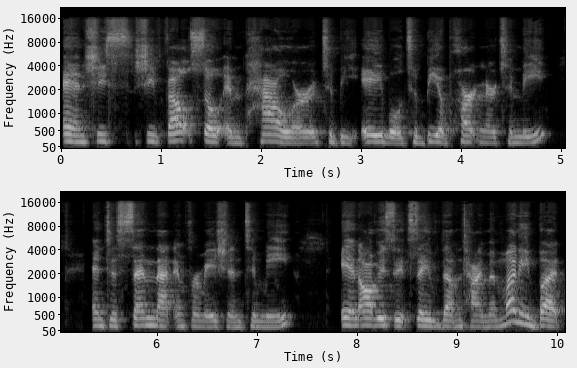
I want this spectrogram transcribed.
and she she felt so empowered to be able to be a partner to me and to send that information to me. And obviously it saved them time and money but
